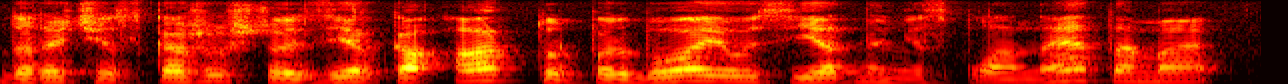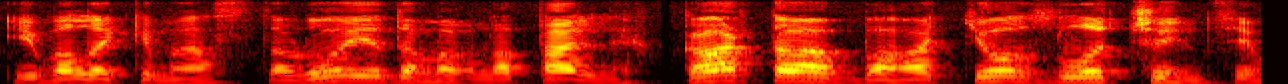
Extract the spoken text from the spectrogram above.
До речі, скажу, що зірка Арктур перебуває у з'єднанні з планетами і великими астероїдами в натальних картах багатьох злочинців.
